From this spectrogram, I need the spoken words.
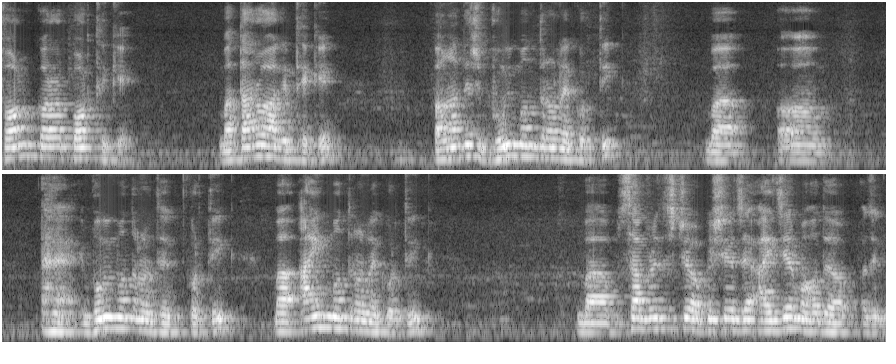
ফর্ম করার পর থেকে বা তারও আগে থেকে বাংলাদেশ ভূমি মন্ত্রণালয় কর্তৃক বা হ্যাঁ ভূমি মন্ত্রণালয় কর্তৃক বা আইন মন্ত্রণালয় কর্তৃক বা সাব রেজিস্ট্রি অফিসের যে আইজিআর মহোদয় যে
